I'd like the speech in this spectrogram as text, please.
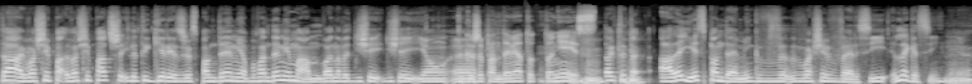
Tak, właśnie, pa, właśnie patrzę, ile tych gier jest, że jest pandemia, bo pandemię mam, bo nawet dzisiaj, dzisiaj ją... E... Tylko, że pandemia to, to nie jest... Mhm. Tak, tak, mhm. tak, ale jest pandemic w, właśnie w wersji Legacy, no nie?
